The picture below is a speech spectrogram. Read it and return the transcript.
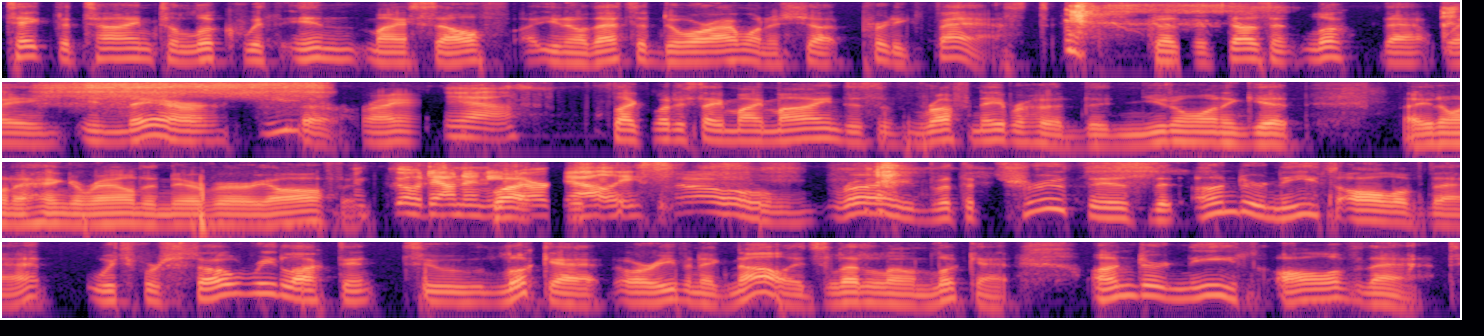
take the time to look within myself uh, you know that's a door i want to shut pretty fast because it doesn't look that way in there either right? Yeah. It's like what I say? My mind is a rough neighborhood and you don't want to get Uh, you don't want to hang around in there very often. Go down any but, dark alleys. No, right. but the truth is that underneath all of that, which we're so reluctant to look at or even acknowledge, let alone look at, underneath all of that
